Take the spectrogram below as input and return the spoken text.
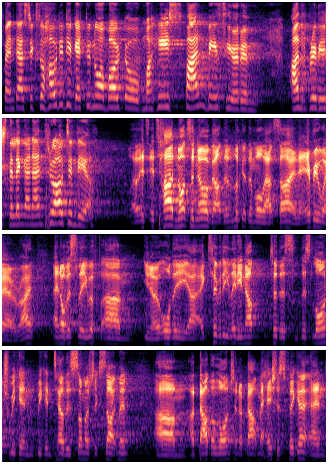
Fantastic. So how did you get to know about uh, Mahesh's fan base here in Andhra Pradesh, Telangana and throughout India? It's, it's hard not to know about them. Look at them all outside. They're everywhere, right? And obviously, with um, you know all the uh, activity leading up to this, this launch, we can we can tell there's so much excitement um, about the launch and about Mahesh's figure. And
